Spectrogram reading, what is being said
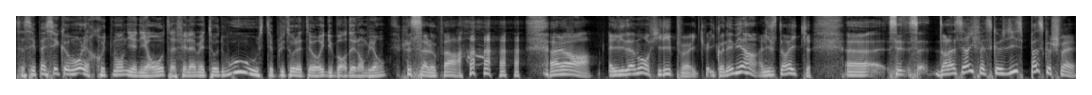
Ça s'est passé comment les recrutements de Yaniro T'as fait la méthode ou c'était plutôt la théorie du bordel ambiant? Le salopard. Alors, évidemment, Philippe, il, connaît bien l'historique. Euh, dans la série, faites ce que je dis, pas ce que je fais.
